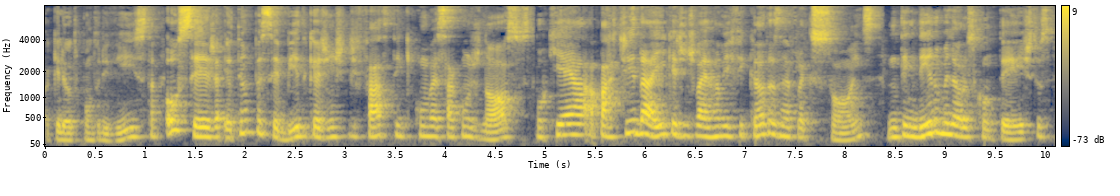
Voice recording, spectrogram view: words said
aquele outro ponto de vista. Ou seja, eu tenho percebido que a gente de fato tem que conversar com os nossos, porque é a partir daí que a gente vai ramificando as reflexões, entendendo melhor os contextos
